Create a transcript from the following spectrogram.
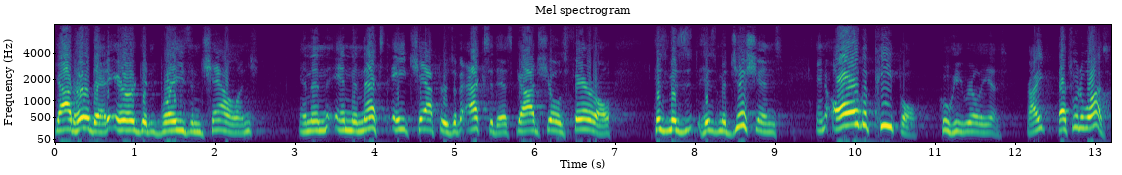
God heard that arrogant, brazen challenge. And then in the next eight chapters of Exodus, God shows Pharaoh, his, his magicians, and all the people who he really is. Right? That's what it was.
